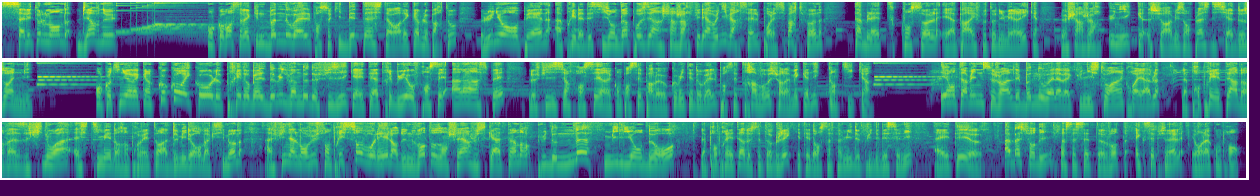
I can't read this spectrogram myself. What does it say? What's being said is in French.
Salut tout le monde, bienvenue on commence avec une bonne nouvelle pour ceux qui détestent avoir des câbles partout. L'Union européenne a pris la décision d'imposer un chargeur filaire universel pour les smartphones, tablettes, consoles et appareils photo numériques. Le chargeur unique sera mis en place d'ici à deux ans et demi. On continue avec un cocorico. Le prix Nobel 2022 de physique a été attribué au français Alain Aspect. Le physicien français est récompensé par le comité Nobel pour ses travaux sur la mécanique quantique. Et on termine ce journal des bonnes nouvelles avec une histoire incroyable. La propriétaire d'un vase chinois, estimé dans un premier temps à 2000 euros maximum, a finalement vu son prix s'envoler lors d'une vente aux enchères jusqu'à atteindre plus de 9 millions d'euros. La propriétaire de cet objet, qui était dans sa famille depuis des décennies, a été euh, abasourdie face à cette vente exceptionnelle et on la comprend.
